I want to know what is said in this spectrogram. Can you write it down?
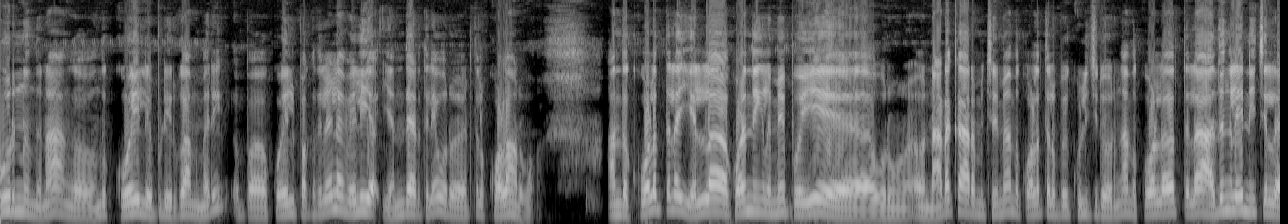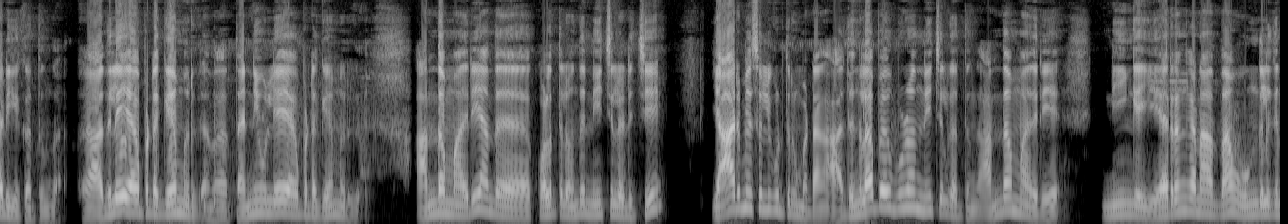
ஊர்னு இருந்துன்னா அங்கே வந்து கோயில் எப்படி இருக்கோ அந்த மாதிரி இப்போ கோயில் பக்கத்துல இல்லை வெளியே எந்த இடத்துலையும் ஒரு இடத்துல குளம் இருக்கும். அந்த குளத்தில் எல்லா குழந்தைங்களுமே போய் ஒரு நடக்க ஆரம்பிச்சதுமே அந்த குளத்துல போய் குளிச்சுட்டு வருங்க. அந்த குளத்துல அதுங்களே நீச்சல் அடிக்க கற்றுங்க அதிலே ஏகப்பட்ட கேம் இருக்குது அந்த தண்ணி உள்ளே ஏகப்பட்ட கேம் இருக்குது அந்த மாதிரி அந்த குளத்துல வந்து நீச்சல் அடித்து யாருமே சொல்லி கொடுத்துருக்க மாட்டாங்க. அதுங்களா போய் விழுந்து நீச்சல் கற்றுங்க அந்த மாதிரி நீங்கள் இறங்கினா தான் உங்களுக்கு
